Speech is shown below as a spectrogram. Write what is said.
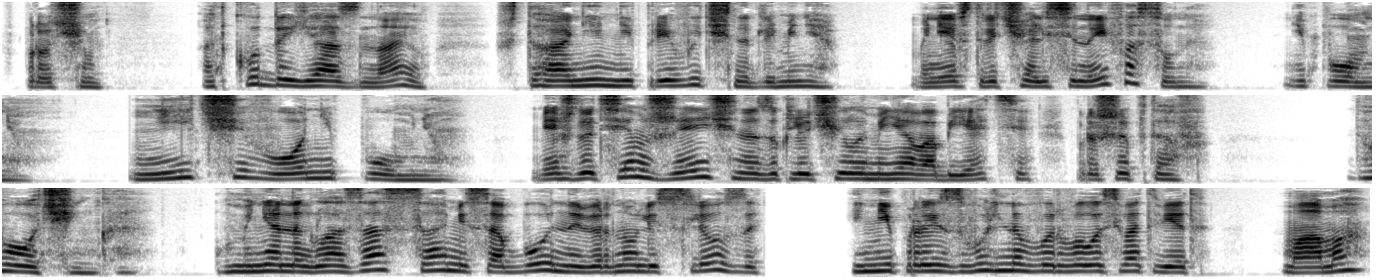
Впрочем, откуда я знаю, что они непривычны для меня? Мне встречались иные фасоны? Не помню. Ничего не помню. Между тем женщина заключила меня в объятия, прошептав. «Доченька». У меня на глаза сами собой навернулись слезы, и непроизвольно вырвалась в ответ. «Мама?»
